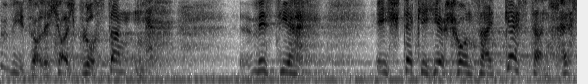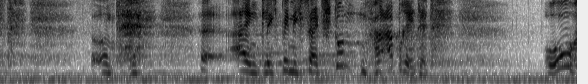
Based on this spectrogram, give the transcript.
Wie soll ich euch bloß danken? Wisst ihr, ich stecke hier schon seit gestern fest. Und äh, eigentlich bin ich seit Stunden verabredet. Oh,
